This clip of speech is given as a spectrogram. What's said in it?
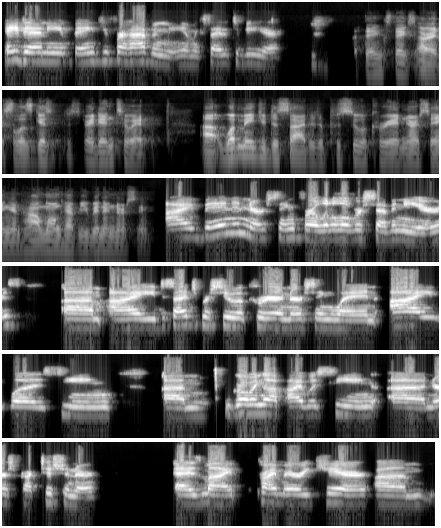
Hey, Danny. Thank you for having me. I'm excited to be here. Thanks, thanks. All right, so let's get straight into it. Uh, what made you decide to pursue a career in nursing, and how long have you been in nursing? I've been in nursing for a little over seven years. Um, I decided to pursue a career in nursing when I was seeing, um, growing up, I was seeing a nurse practitioner as my primary care um,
